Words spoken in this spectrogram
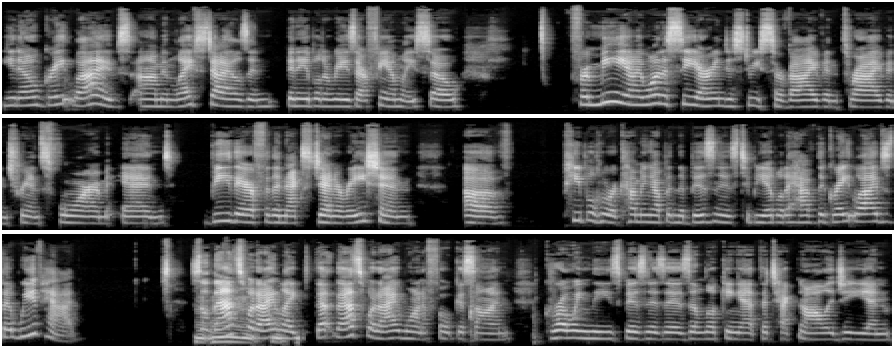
you know, great lives um, and lifestyles and been able to raise our families. So for me, I want to see our industry survive and thrive and transform and be there for the next generation of people who are coming up in the business to be able to have the great lives that we've had so mm-hmm. that's what i mm-hmm. like that, that's what i want to focus on growing these businesses and looking at the technology and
